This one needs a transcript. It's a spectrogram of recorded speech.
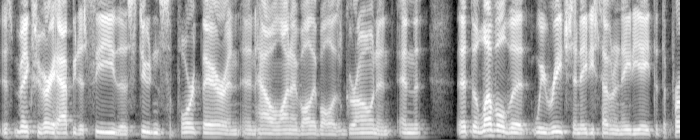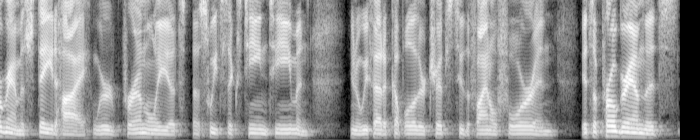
it makes me very happy to see the student support there and, and how Illini volleyball has grown and and the, at the level that we reached in 87 and 88 that the program has stayed high. We're perennially a, a Sweet 16 team and you know we've had a couple other trips to the Final Four and it's a program that's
